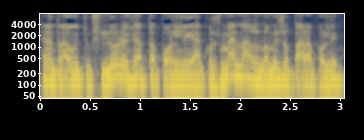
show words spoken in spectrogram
Ένα τραγούδι του Ξυλούρου, όχι από τα πολύ ακουσμένα, αλλά νομίζω πάρα πολύ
